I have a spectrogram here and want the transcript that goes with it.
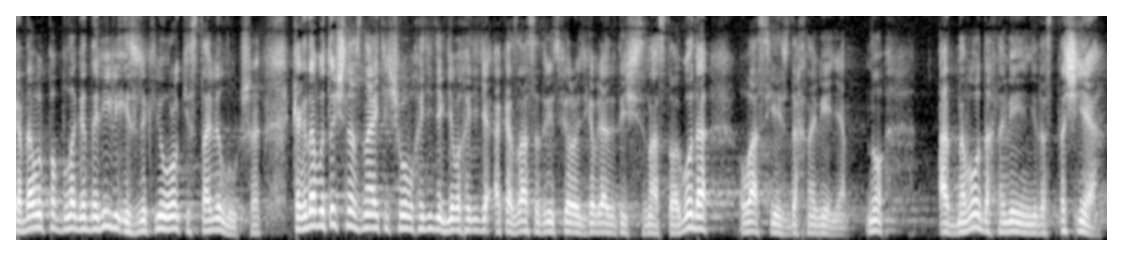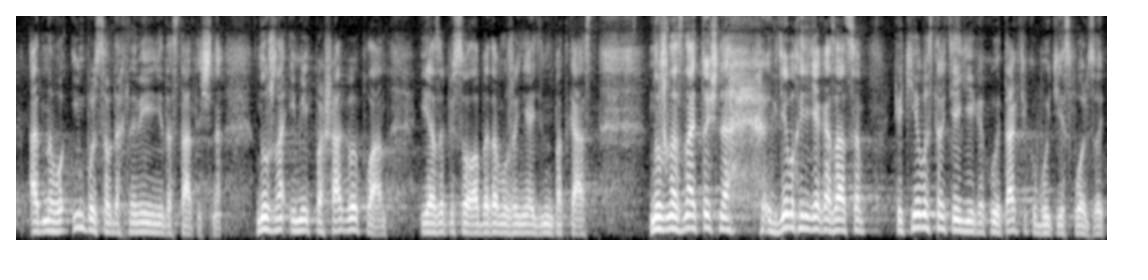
когда вы поблагодарили, извлекли уроки, стали лучше, когда вы точно знаете, чего вы хотите, где вы хотите оказаться 31 декабря 2017 года, у вас есть вдохновение. Но одного вдохновения недостаточно, точнее, одного импульса вдохновения недостаточно. Нужно иметь пошаговый план. Я записывал об этом уже не один подкаст. Нужно знать точно, где вы хотите оказаться, какие вы стратегии, какую тактику будете использовать.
